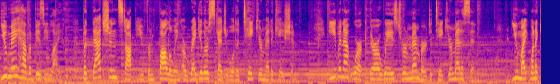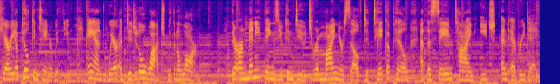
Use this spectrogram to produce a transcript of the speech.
You may have a busy life, but that shouldn't stop you from following a regular schedule to take your medication. Even at work, there are ways to remember to take your medicine. You might want to carry a pill container with you and wear a digital watch with an alarm. There are many things you can do to remind yourself to take a pill at the same time each and every day.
